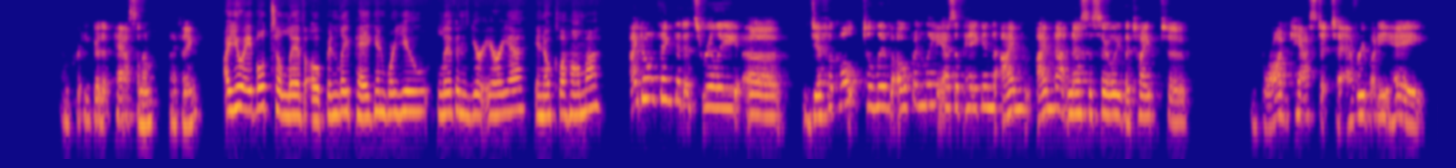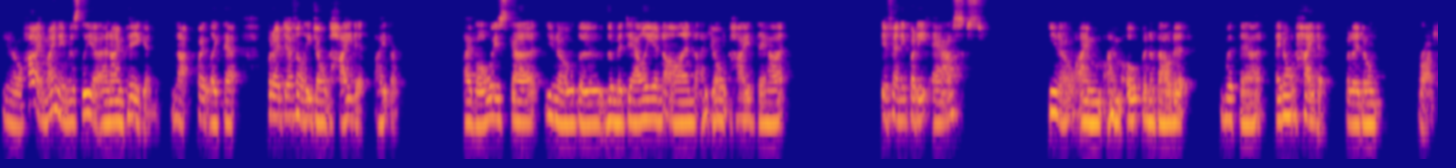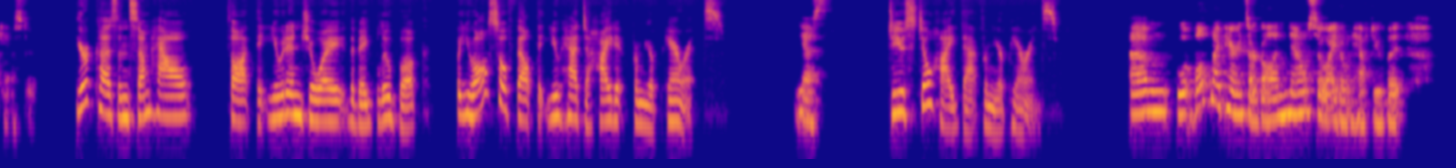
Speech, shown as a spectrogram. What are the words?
I'm pretty good at passing them, I think. Are you able to live openly pagan where you live in your area in Oklahoma? I don't think that it's really uh, difficult to live openly as a pagan. I'm I'm not necessarily the type to broadcast it to everybody. Hey, you know, hi, my name is Lia and I'm pagan. Not quite like that, but I definitely don't hide it either. I've always got, you know, the, the medallion on. I don't hide that. If anybody asks, you know, I'm, I'm open about it with that. I don't hide it, but I don't broadcast it. Your cousin somehow thought that you would enjoy the big blue book, but you also felt that you had to hide it from your parents. Yes. Do you still hide that from your parents? Um, well, both my parents are gone now, so I don't have to, but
